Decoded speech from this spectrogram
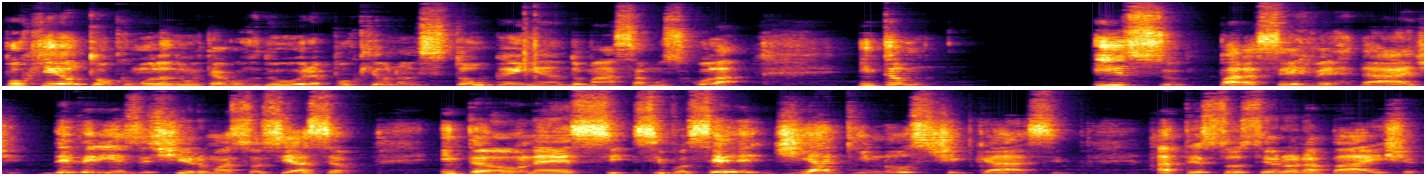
Por que eu estou acumulando muita gordura? Por que eu não estou ganhando massa muscular? Então, isso, para ser verdade, deveria existir uma associação. Então, né, se, se você diagnosticasse a testosterona baixa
